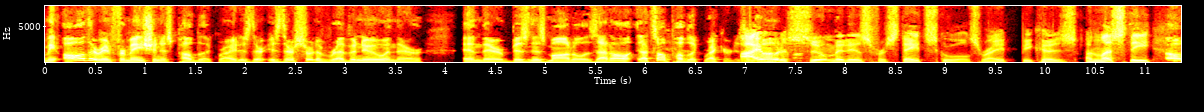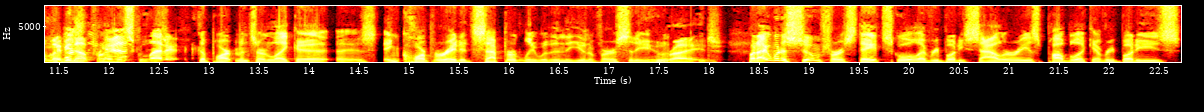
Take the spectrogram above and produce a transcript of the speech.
mean all their information is public right? Is there is there sort of revenue and their and their business model is that all that's all public record i would assume it is for state schools right because unless the oh maybe not private schools departments are like a, a, incorporated separately within the university who right but I would assume for a state school, everybody's salary is public. Everybody's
